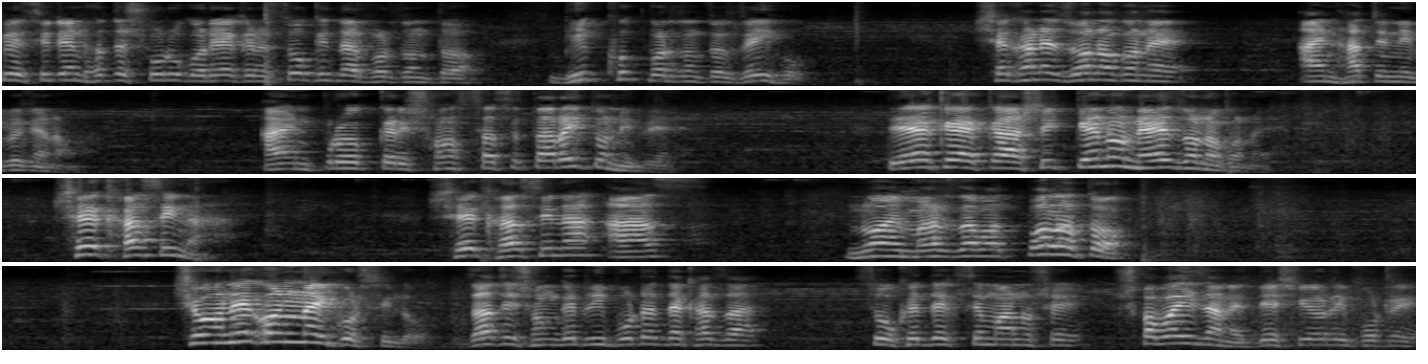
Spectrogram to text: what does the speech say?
প্রেসিডেন্ট হতে শুরু করে এখানে চৌকিদার পর্যন্ত, ভিক্ষুক পর্যন্ত যেই হোক, সেখানে জনগণে আইন হাতে নিবে কেন? আইন প্রয়োগকারী সংস্থা আছে, তারাই তো নিবে। তো একে একা আসি কেন নেয় জনগণে? শেখ হাসিনা। শেখ হাসিনা আজ নয় মাস যাবৎ পলাতক। সে অনেক অন্যায় করছিল। জাতিসংঘের রিপোর্টে দেখা যায়, চোখে দেখছে মানুষে, সবাই জানে দেশীয় রিপোর্টে।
